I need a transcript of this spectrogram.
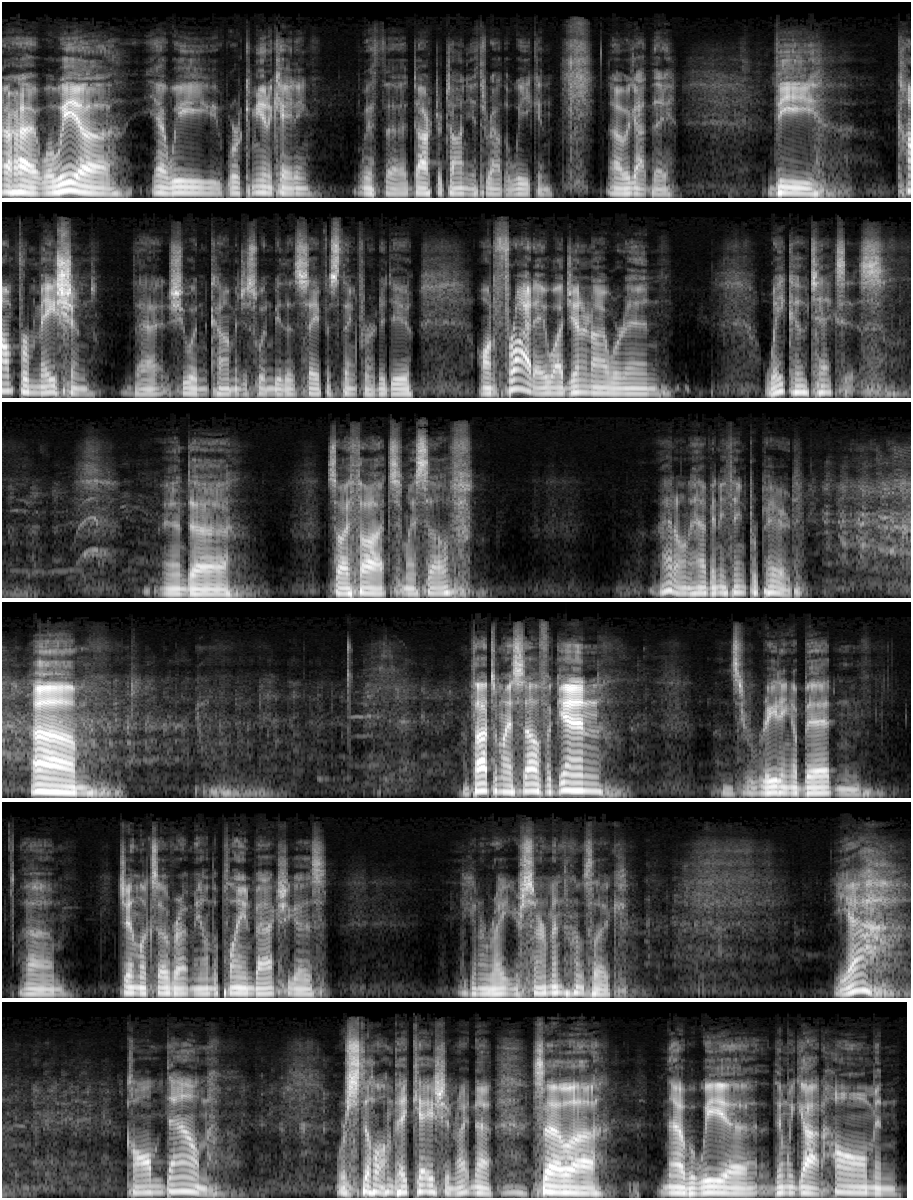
All right. Well, we uh, yeah, we were communicating with uh, Dr. Tanya throughout the week, and uh, we got the the confirmation that she wouldn't come. It just wouldn't be the safest thing for her to do. On Friday, while Jen and I were in Waco, Texas, and uh, so I thought to myself, I don't have anything prepared. Um, I thought to myself again, I was reading a bit, and um, Jen looks over at me on the plane back. She goes, You going to write your sermon? I was like, Yeah. Calm down. We're still on vacation right now. So, uh, no, but we, uh, then we got home and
